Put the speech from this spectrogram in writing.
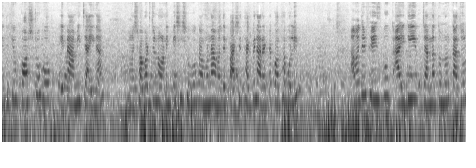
কিন্তু কেউ কষ্ট হোক, এটা আমি চাই না। সবার জন্য অনেক বেশি শুভকামনা। আমাদের পাশে থাকবেন। আর একটা কথা বলি আমাদের Facebook ID Jannatunnur Kajol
